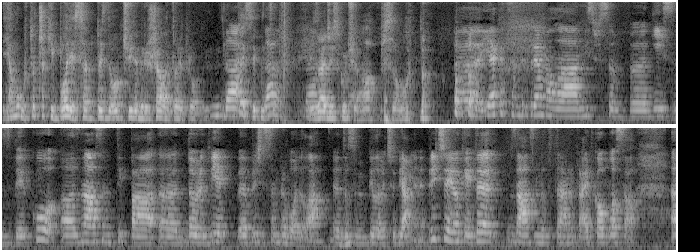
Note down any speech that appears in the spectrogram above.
ja mogu to čak i bolje sad bez da uopće idem rješavati ovaj problem. Da, Te sitnice. da, da. Izađi iz kuće, apsolutno. E, ja kad sam pripremala Mistress of uh, Geese zbirku, uh, znala sam tipa, dobro, dvije priče sam prevodila, to su bile već objavljene priče i okej, to je, znala sam da to treba napraviti kao posao. Uh,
